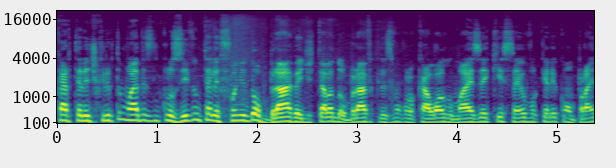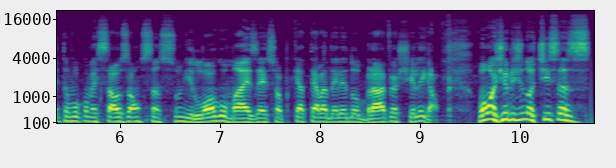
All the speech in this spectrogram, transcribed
carteira de criptomoedas, inclusive um telefone dobrável, de tela dobrável, que eles vão colocar logo mais aí, que isso aí eu vou querer comprar, então vou começar a usar um Samsung logo mais aí, só porque a tela dele é dobrável, achei legal. Vamos ao giro de notícias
